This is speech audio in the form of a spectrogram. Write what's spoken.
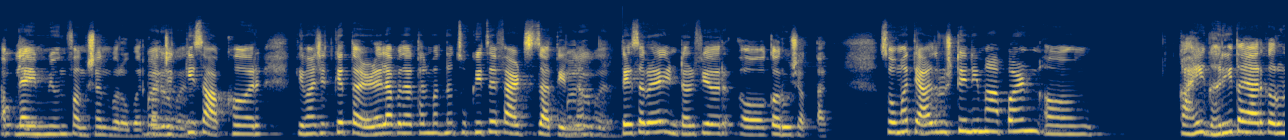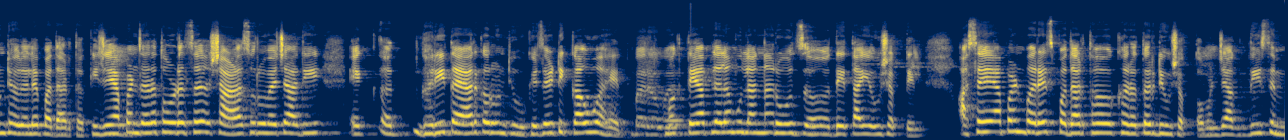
आपल्या. इम्युन फंक्शन बरोबर कारण. जितकी साखर किंवा जितके तळलेल्या पदार्थांमधनं चुकीचे फॅट्स जातील ना ते सगळे इंटरफिअर करू शकतात सो मग त्या दृष्टीने मग आपण काही घरी तयार करून ठेवलेले पदार्थ की जे आपण. जरा थोडंसं शाळा सुरू व्हायच्या आधी एक अ, घरी तयार करून ठेवू की जे टिकाऊ आहेत बरोबर. मग ते आपल्याला मुलांना रोज अ, देता येऊ शकतील. असे आपण बरेच पदार्थ खरं तर देऊ शकतो. म्हणजे अगदी sim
